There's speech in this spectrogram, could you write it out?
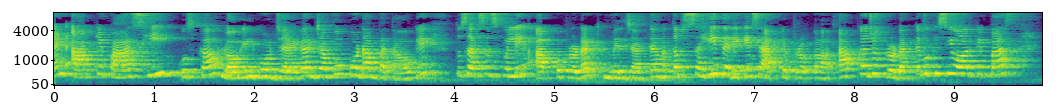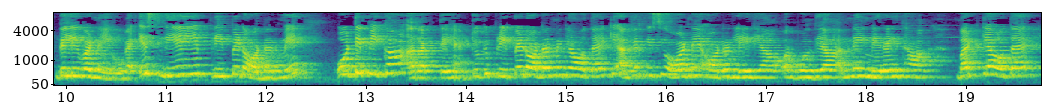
एंड आपके पास ही उसका लॉगिन कोड जाएगा। जब वो कोड आप बताओगे तो सक्सेसफुली आपको प्रोडक्ट मिल जाता है। मतलब सही तरीके से आपके आपका जो प्रोडक्ट है, वो किसी और के पास डिलीवर नहीं होगा। इसलिए ये प्रीपेड ऑर्डर में ओटीपी का रखते हैं। क्योंकि प्रीपेड ऑर्डर में क्या होता है कि अगर किसी और ने ऑर्डर ले लिया और बोल दिया, नहीं, मेरा ही था। बट क्या होता है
